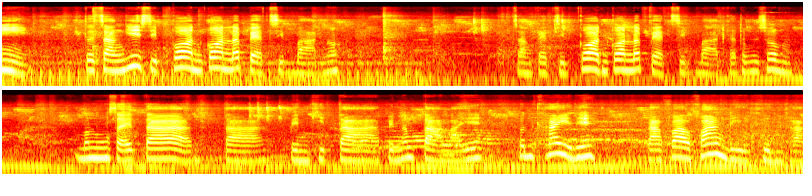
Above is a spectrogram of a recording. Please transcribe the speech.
นี่แต่สั่ง 20 ก้อนก้อนละ 80 บาทเนาะสั่ง 80 ก้อนก้อนละ 80 บาทค่ะท่านผู้ชมบำรุงสายตาตา เป็นขีดตาเป็นน้ำตาไหลเพิ่นไข้ดิตาฝ้าฟ้างดีขึ้นค่ะ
